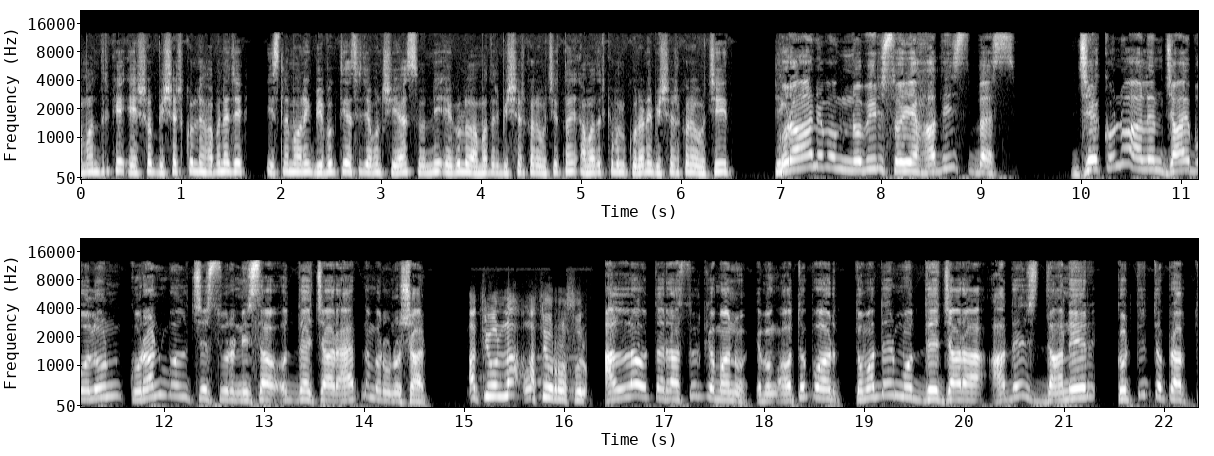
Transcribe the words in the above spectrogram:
আমাদেরকে এসব বিশ্বাস করলে হবে না যে ইসলামে অনেক বিভক্তি আছে যেমন শিয়া সুন্নি এগুলো আমাদের বিশ্বাস করা উচিত নয়। আমাদের কেবল কোরআনে বিশ্বাস করা উচিত। কোরআন এবং নবীর সহি হাদিস ব্যাস। যে কোনো আলেম যায় বলুন কোরআন বলছে সুর নিসা অধ্যায় চার আয়াত নম্বর উনষাট আল্লাহ তার রাসুলকে মানো এবং অতপর তোমাদের মধ্যে যারা আদেশ দানের কর্তৃত্বপ্রাপ্ত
